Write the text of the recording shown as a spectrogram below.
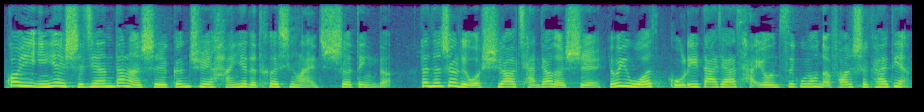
关于营业时间，当然是根据行业的特性来设定的。但在这里，我需要强调的是，由于我鼓励大家采用自雇佣的方式开店，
